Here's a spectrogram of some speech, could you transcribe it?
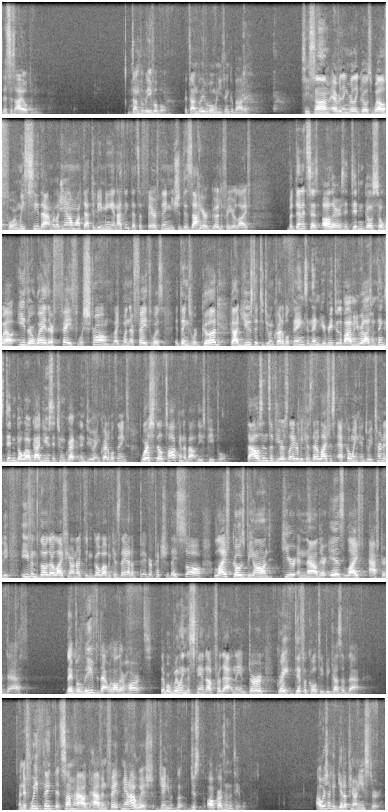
This is eye opening. It's unbelievable. It's unbelievable when you think about it. See, some, everything really goes well for, and we see that and we're like, man, I want that to be me. And I think that's a fair thing. You should desire good for your life. But then it says others, it didn't go so well. Either way, their faith was strong. Like when their faith was, things were good, God used it to do incredible things. And then you read through the Bible and you realize when things didn't go well, God used it to incre- do incredible things. We're still talking about these people thousands of years later because their life is echoing into eternity, even though their life here on earth didn't go well because they had a bigger picture. They saw life goes beyond here and now. There is life after death. They believed that with all their hearts. They were willing to stand up for that, and they endured great difficulty because of that. And if we think that somehow having faith, man, I wish, genuine, just all cards on the table. I wish I could get up here on Easter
